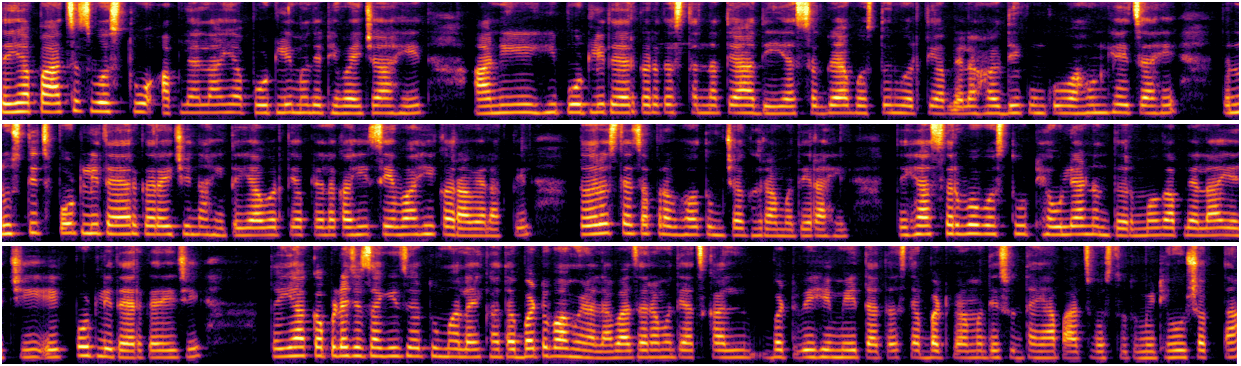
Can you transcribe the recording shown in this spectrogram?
तर ह्या पाचच वस्तू आपल्याला या पोटलीमध्ये ठेवायच्या आहेत. आणि ही पोटली तयार करत असताना त्याआधी या सगळ्या वस्तूंवरती आपल्याला हळदी कुंकू वाहून घ्यायचं आहे. तर नुसतीच पोटली तयार करायची नाही तर यावरती आपल्याला काही सेवाही कराव्या लागतील. तरच त्याचा प्रभाव तुमच्या घरामध्ये राहील. तर ह्या सर्व वस्तू ठेवल्यानंतर मग आपल्याला याची एक पोटली तयार करायची. तर ह्या कपड्याच्या जागी जर तुम्हाला एखादा बटवा मिळाला बाजारामध्ये आजकाल बटवे हे मिळतातच त्या बटव्यामध्ये सुद्धा ह्या पाच वस्तू तुम्ही ठेवू शकता.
